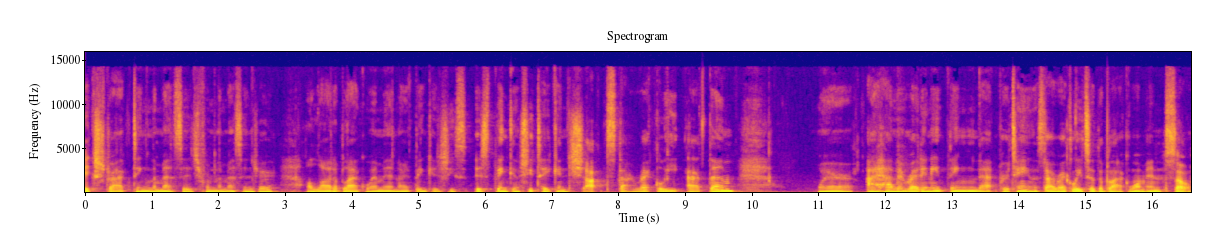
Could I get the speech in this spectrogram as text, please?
extracting the message from the messenger. A lot of black women are thinking she's is thinking she taking shots directly at them where I haven't read anything that pertains directly to the black woman. So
